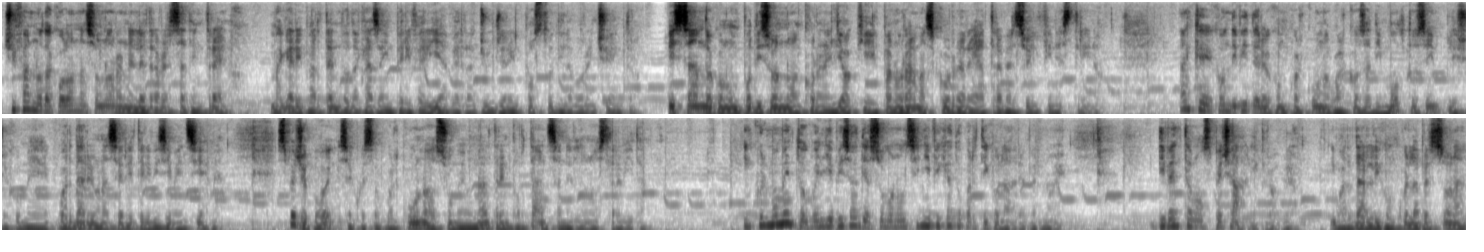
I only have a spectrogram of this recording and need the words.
Ci fanno da colonna sonora nelle traversate in treno, magari partendo da casa in periferia per raggiungere il posto di lavoro in centro, fissando con un po' di sonno ancora negli occhi il panorama scorrere attraverso il finestrino. Anche condividere con qualcuno qualcosa di molto semplice come guardare una serie televisiva insieme, specie poi se questo qualcuno assume un'altra importanza nella nostra vita. In quel momento quegli episodi assumono un significato particolare per noi. Diventano speciali proprio. Guardarli con quella persona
